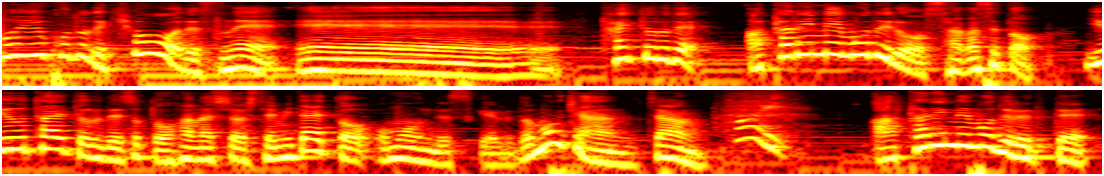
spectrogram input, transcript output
ということで今日はですね、えータイトルで「当たり目モデルを探せ」というタイトルでちょっとお話をしてみたいと思うんですけれどもキャンちゃんはい。当たり目モデルって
